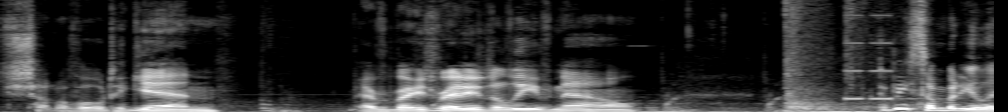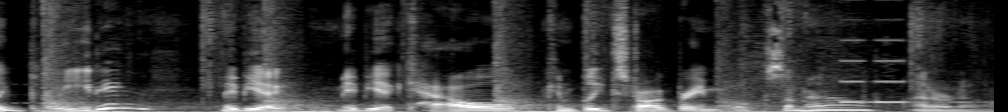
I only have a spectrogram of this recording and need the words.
Shuttle vote again. Everybody's ready to leave now. Could be somebody like bleeding? Maybe a maybe a cow can bleed strawberry milk somehow? I don't know.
